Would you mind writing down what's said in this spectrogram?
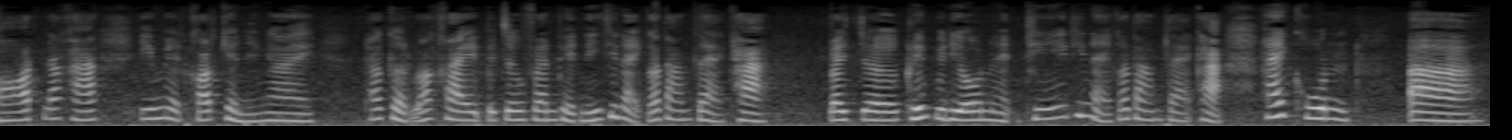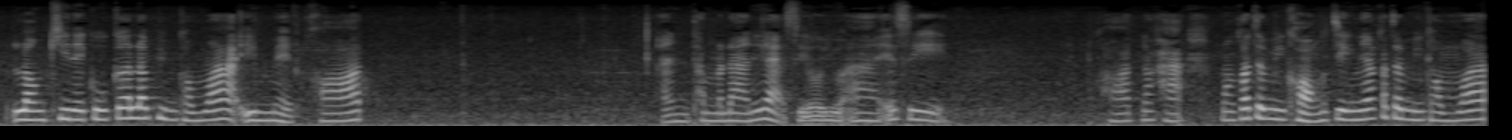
Course นะคะ Image Course เขียนยังไง ถ้าเกิดว่าใครไปเจอแฟนเพจนี้ที่ไหนก็ตามแต่ค่ะ ไปเจอคลิปวิดีโอเนี่ยที่นี่ที่ไหนก็ตามแต่ค่ะ ให้คุณอลองคีย์ใน Google แล้วพิมพ์คำว่า image course อันธรรมดานี่แหละ c o u r s e course นะคะ มันก็จะมีของจริงเนี่ยก็จะมีคำว่า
